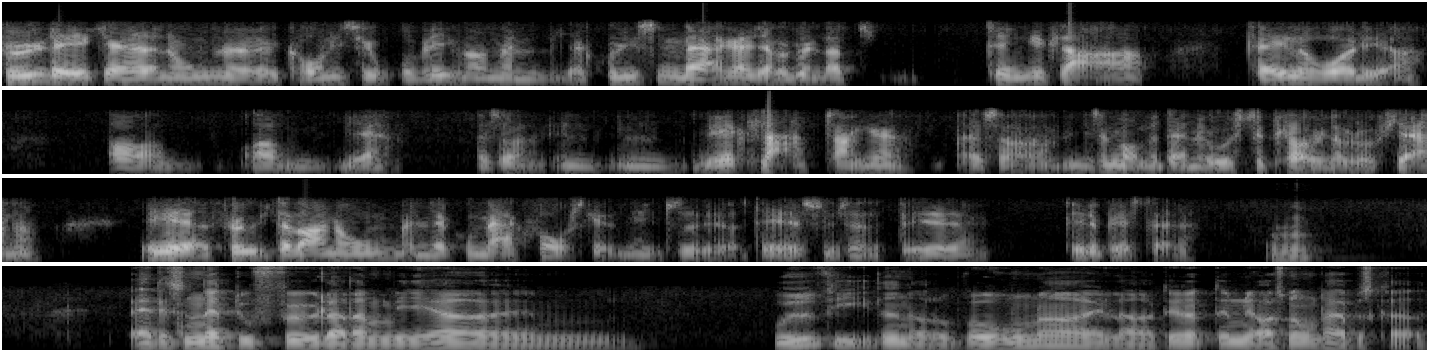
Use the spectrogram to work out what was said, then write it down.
følte ikke, at jeg havde nogen øh, kognitive problemer, men jeg kunne ligesom mærke, at jeg begyndte at tænke klarere, tale hurtigere, og, og ja, altså en, en mere klar tanke, altså ligesom om, at den ostekløj, der blev fjernet. Ikke, at jeg følte, der var nogen, men jeg kunne mærke forskellen helt tydeligt, og det synes jeg, det, det er det bedste af det. Mm-hmm. Er det sådan, at du føler dig mere øh, udvilet, når du vågner, eller det er nemlig også nogen, der er beskrevet?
